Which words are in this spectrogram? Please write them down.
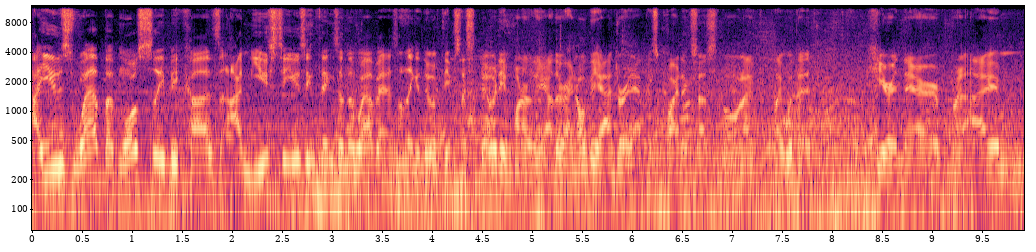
I use web, but mostly because I'm used to using things on the web. It has nothing to do with the accessibility of one or the other. I know the Android app is quite accessible, and I play with it here and there. But I'm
